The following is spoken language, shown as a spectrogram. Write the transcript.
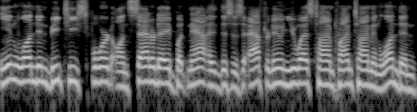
in London, BT Sport on Saturday, but now uh, this is afternoon US time, prime time in London.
